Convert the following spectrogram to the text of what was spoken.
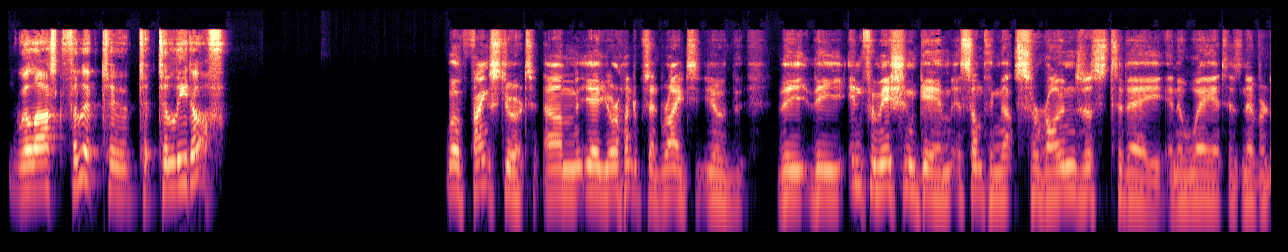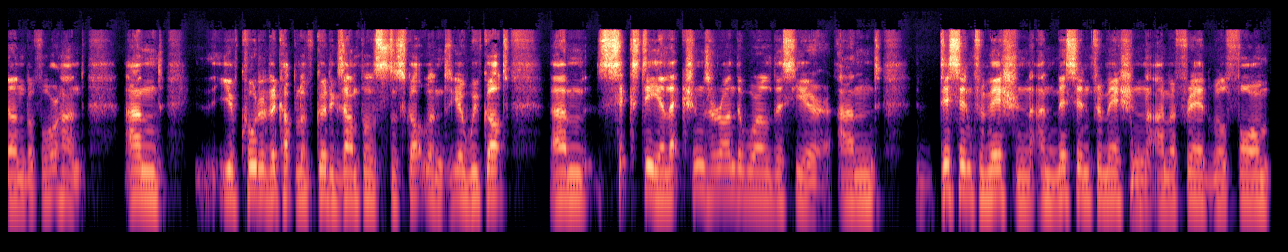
we'll ask Philip to, to, to lead off. Well, thanks, Stuart. Um, yeah, you're 100% right. You know, the the information game is something that surrounds us today in a way it has never done beforehand. And you've quoted a couple of good examples in Scotland. You know, we've got um, 60 elections around the world this year, and disinformation and misinformation, I'm afraid, will form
